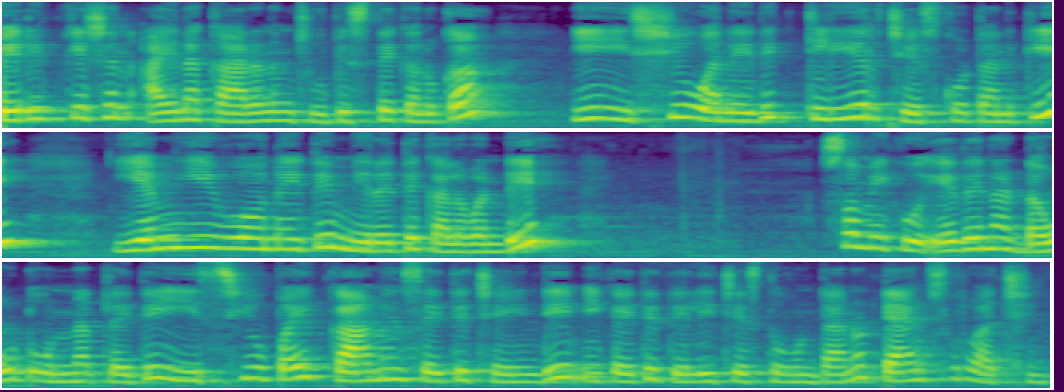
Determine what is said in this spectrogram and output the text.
వెరిఫికేషన్ అయిన కారణం చూపిస్తే కనుక ఈ ఇష్యూ అనేది క్లియర్ చేసుకోవటానికి ఎంఈఓనైతే మీరైతే కలవండి. సో మీకు ఏదైనా డౌట్ ఉన్నట్లయితే ఈ ఇష్యూపై కామెంట్స్ అయితే చేయండి. మీకైతే తెలియచేస్తూ ఉంటాను. Thanks for watching.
